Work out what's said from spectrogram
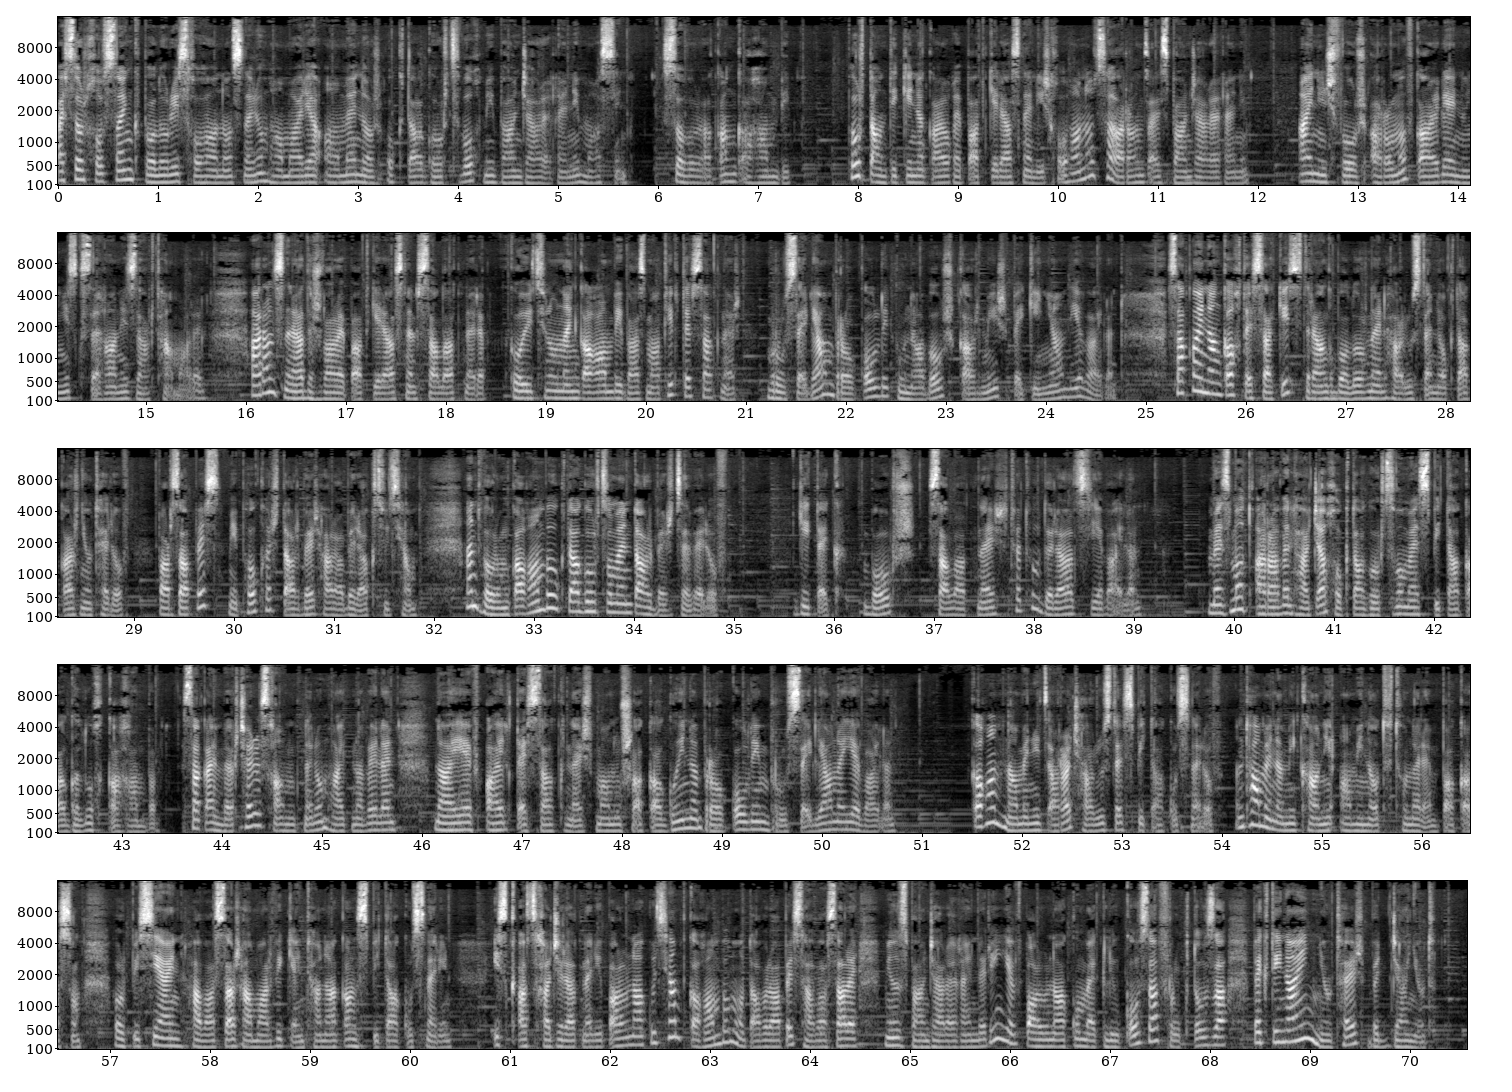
Այսօր խոսենք բոլորիս խոհանոցներում համարյա ամեն օր օգտագործվող մի բանջարեղենի մասին՝ սովորական կաղամբի։ Որ տանտիկինը կարող է պատկերացնել իր խոհանոցը առանց այս բանջարեղենի։ Այնինչ որ առումով կարելի է նույնիսկ սեղանի զարդ համարել։ Առանց նրա դժվար է պատկերացնել սալատները։ Գոյություն ունեն կաղամբի բազմաթիվ տեսակներ՝ բրուսելյան, բրոկոլի, գունավոր, կարմիր, պեկինյան եւ այլն։ Սակայն անկախ տեսակից դրանք բոլորն էլ հարուստ են օգտակար նյութերով Պարզապես մի փոքր տարբեր հարաբերակցությամբ։ Ընդ որում կաղամբը օգտագործում են տարբեր ձևերով։ Գիտեք, բորշ, սալատներ, թթու դրած եւ այլն։ Մեզ մոտ առավել հաճախ օգտագործվում է սպիտակագլուխ կաղամբը։ Սակայն վերջերս խանութներում հայտնվել են նաև այլ տեսակներ՝ մանուշակագույնը, բրոկոլին, բրուսելյանը եւ այլն։ Կաղամբն ամենից առաջ հարուստ է սպիտակուցներով։ Ընդամենը մի քանի ամինոթթուներ են պակասում, որpիսի այն հավասար համարվի կենթանական սպիտակուցներին։ Իսկ ածխաջրատների պարունակությամբ կաղամբը մոտավորապես հավասար է մյուս բանջարեղեններին եւ պարունակում է գլյուկոզա, ֆրուկտոզա, պեկտինային նյութեր, բջջանյութ։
